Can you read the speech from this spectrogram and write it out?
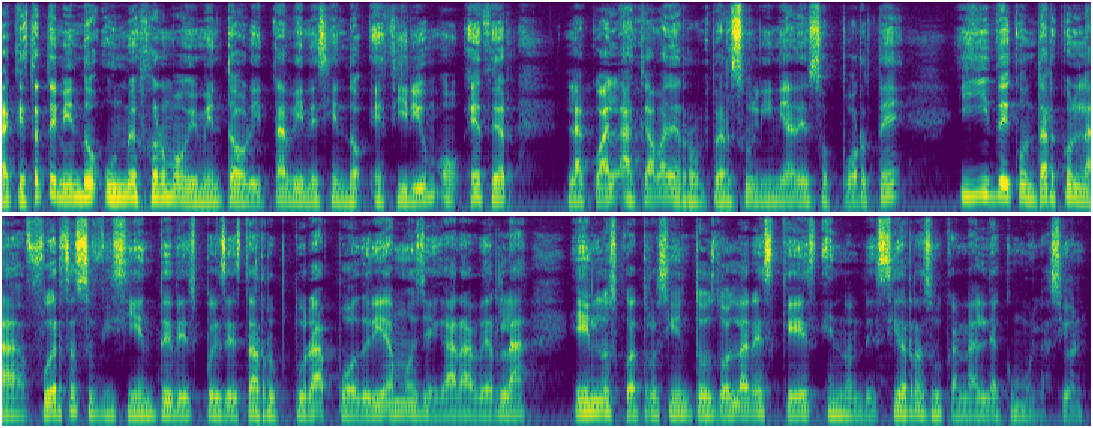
La que está teniendo un mejor movimiento ahorita viene siendo Ethereum o Ether, la cual acaba de romper su línea de soporte y de contar con la fuerza suficiente después de esta ruptura podríamos llegar a verla en los 400 dólares que es en donde cierra su canal de acumulación.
